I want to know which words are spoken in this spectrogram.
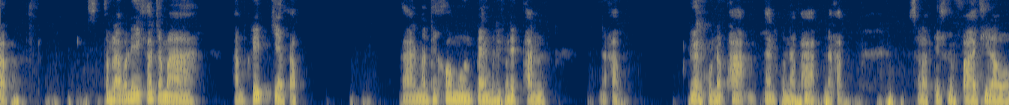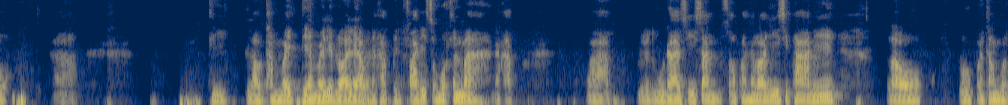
ครับสำหรับวันนี้ก็จะมาทำคลิปเกี่ยวกับ การบันทึกข้อมูลแปลงผลิตเมล็ดพันธุ์นะครับ เรื่องคุณภาพด้านคุณภาพนะครับสำหรับนี่คือไฟล์ที่เราที่เราทำไว้เตรียมไว้เรียบร้อยแล้วนะครับ เป็นไฟล์ที่สมมติขึ้นมานะครับ ว่าฤดูดายซีซั่น 2525 นี้เรา ลูกไปทั้งหมด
